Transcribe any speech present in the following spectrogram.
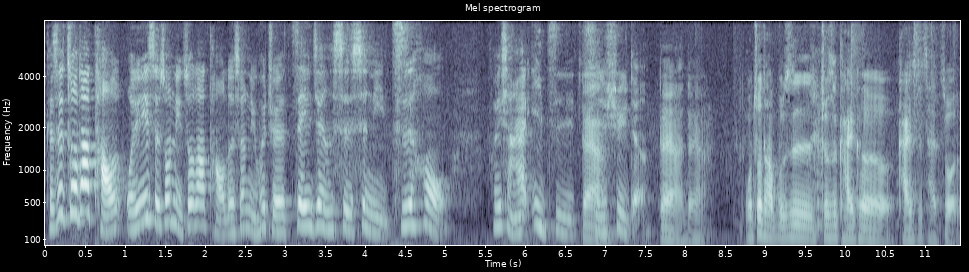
可是做到淘，我的意思说，你做到淘的时候，你会觉得这一件事是你之后会想要一直持续的，对啊对啊，我做淘不是就是开课开始才做的，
